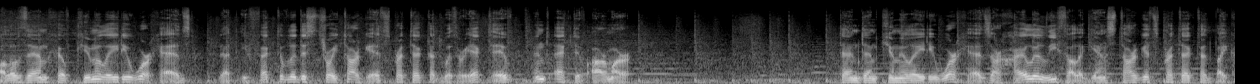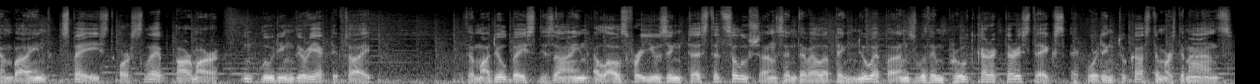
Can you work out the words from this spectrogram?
All of them have cumulative warheads that effectively destroy targets protected with reactive and active armor. Tandem cumulative warheads are highly lethal against targets protected by combined, spaced or slab armor, including the reactive type. The module-based design allows for using tested solutions and developing new weapons with improved characteristics according to customers' demands.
